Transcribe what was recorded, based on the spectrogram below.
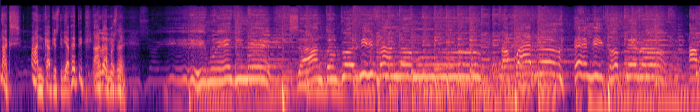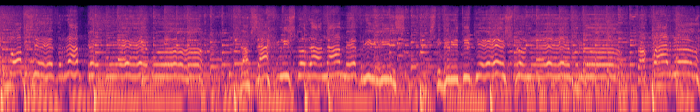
Εντάξει. Αν κάποιος τη διαθέτει. Αν εδώ κάποιος, είμαστε. ναι. ζωή μου έγινε σαν τον κορυφαλό μου Θα πάρω ελικόπτερο απόψε δραπετεύω Θα ψάχνεις τώρα να με βρεις στην Κρήτη και στον Εύρο Θα πάρω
